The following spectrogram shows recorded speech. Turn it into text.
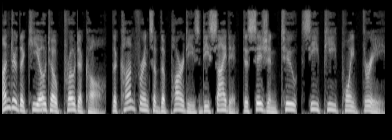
Under the Kyoto Protocol, the Conference of the Parties decided Decision 2, CP.3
